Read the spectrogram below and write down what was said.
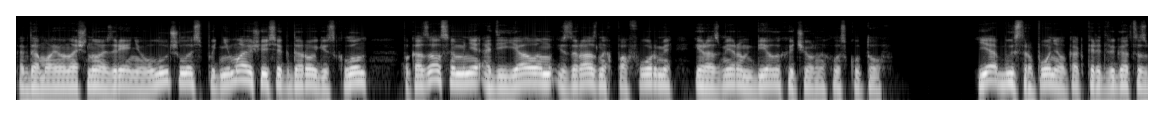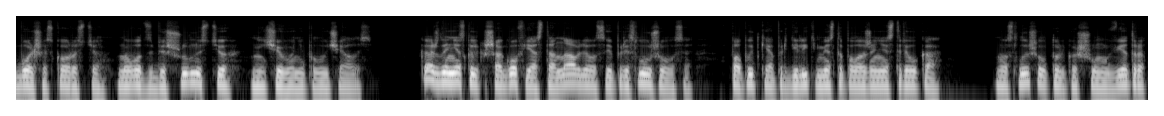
Когда мое ночное зрение улучшилось, поднимающийся к дороге склон показался мне одеялом из разных по форме и размерам белых и черных лоскутов. Я быстро понял, как передвигаться с большей скоростью, но вот с бесшумностью ничего не получалось. Каждые несколько шагов я останавливался и прислушивался в попытке определить местоположение стрелка — но слышал только шум ветра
